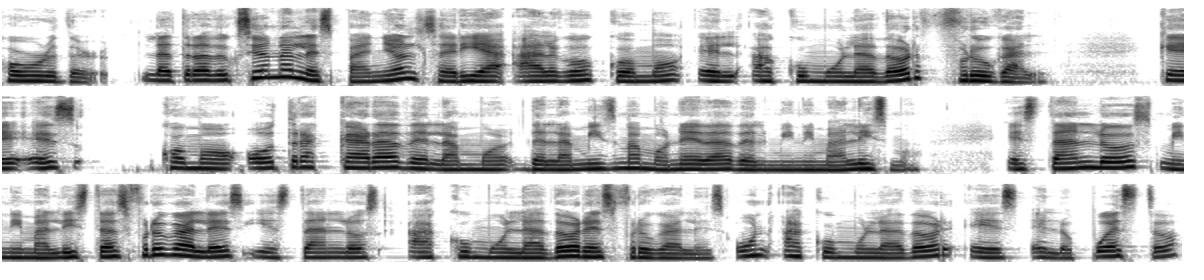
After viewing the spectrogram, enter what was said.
hoarder. La traducción al español sería algo como el acumulador frugal, que es como otra cara de la, de la misma moneda del minimalismo. Están los minimalistas frugales y están los acumuladores frugales. Un acumulador es el opuesto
